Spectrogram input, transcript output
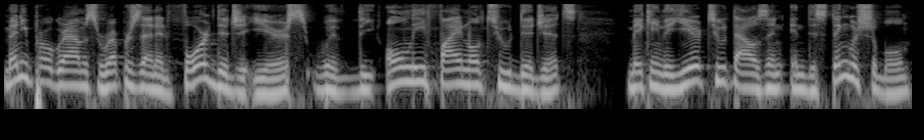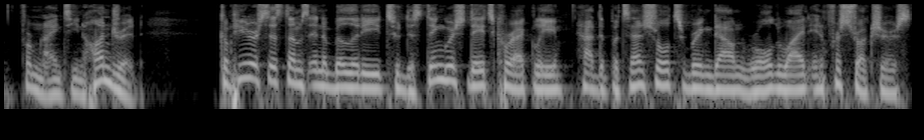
Many programs represented four digit years, with the only final two digits making the year 2000 indistinguishable from 1900. Computer systems' inability to distinguish dates correctly had the potential to bring down worldwide infrastructures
